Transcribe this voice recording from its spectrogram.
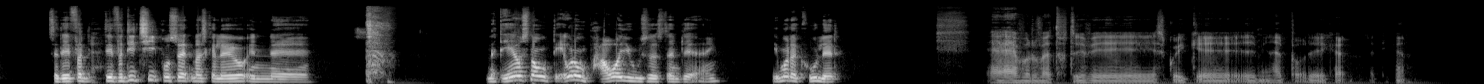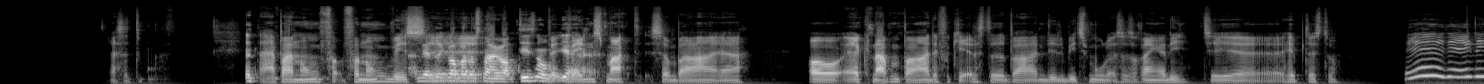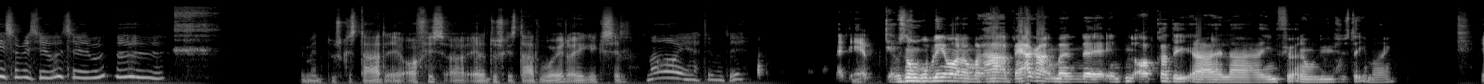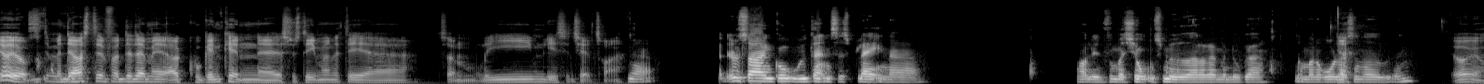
Så det er for, Ja. det er for de 10%, man skal lave en... Øh... Men det er jo sådan nogle, det er jo nogle power users, dem der, ikke? Det må da kunne lidt. Ja, hvor du hvad, det vil jeg sgu ikke øh, min hat på, det kan, at de kan. Altså, det, der er bare nogen, for, for nogen hvis Jamen, jeg ved godt, hvad du snakker om. Det er sådan nogle... ja. magt, som bare er, og er knappen bare det forkerte sted, bare en lille bit smule, altså så ringer de til øh, Heptesto. Øh, det er ikke lige, som det ser ud til. Uh, uh. Jamen, du skal starte øh, Office, og, eller du skal starte Word og ikke Excel. Nå ja, det var det. Men det er, det er jo sådan nogle problemer, når man har, hver gang man øh, enten opgraderer eller indfører nogle nye systemer, ikke? Jo, jo, men det er også det for det der med at kunne genkende øh, systemerne, det er sådan rimelig essentielt, tror jeg. Ja. Men det er jo så en god uddannelsesplan og holde informationsmøder, eller hvad man nu gør, når man ruller ja. sådan noget ud, ikke? Jo, jo.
